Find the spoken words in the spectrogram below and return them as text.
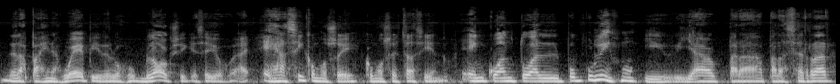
de las páginas web y de los blogs y qué sé yo. Es así como se, como se está haciendo. En cuanto al populismo, y ya para, para cerrar,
